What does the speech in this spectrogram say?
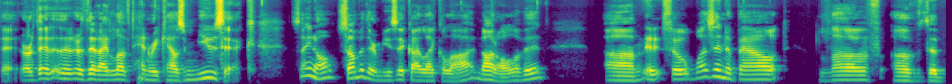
that, or that, or that I loved Henry Cow's music. So, you know, some of their music I like a lot, not all of it. Um, it so it wasn't about love of the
